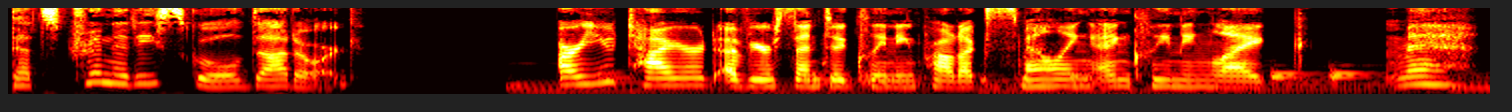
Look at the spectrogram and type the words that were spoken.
That's trinityschool.org. Are you tired of your scented cleaning products smelling and cleaning like meh?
